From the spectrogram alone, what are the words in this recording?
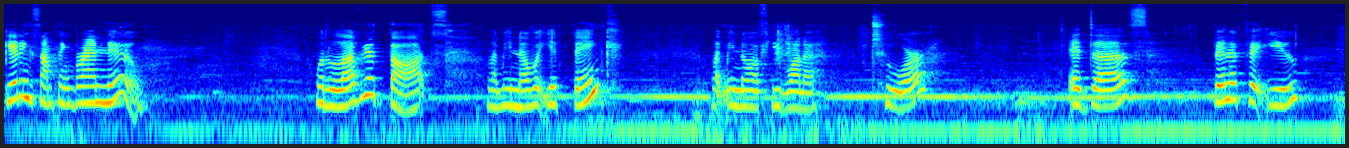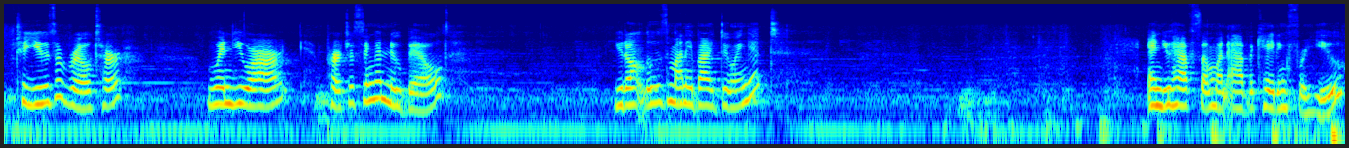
Getting something brand new. Would love your thoughts. Let me know what you think. Let me know if you want to tour. It does benefit you to use a realtor when you are purchasing a new build. You don't lose money by doing it. And you have someone advocating for you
